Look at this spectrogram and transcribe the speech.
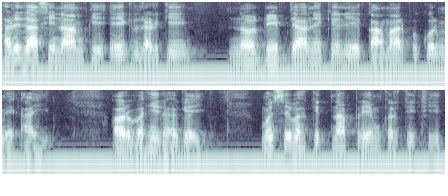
हरिदासी नाम की एक लड़की नवद्वीप जाने के लिए कामार पुकुर में आई और वहीं रह गई। मुझसे वह कितना प्रेम करती थी,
